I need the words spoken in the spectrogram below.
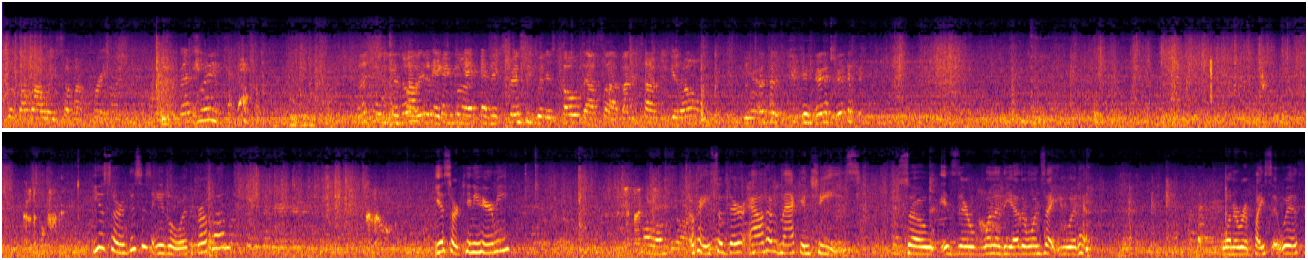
Because I'm always talking about French. That's right. That's when you know it came up. And especially when it's cold outside, by the time you get home. Yes, sir. This is Angela with Grubhub. Hello. Yes, sir. Can you hear me? Yes, I can. Okay, so they're out of mac and cheese. So, is there one of the other ones that you would want to replace it with?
